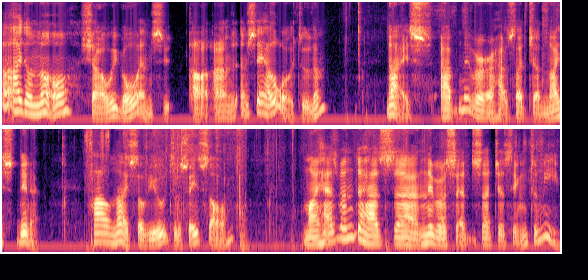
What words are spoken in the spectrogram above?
I don't know. Shall we go and see, uh, and, and say hello to them? Nice. I've never had such a nice dinner. How nice of you to say so. My husband has uh, never said such a thing to me.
